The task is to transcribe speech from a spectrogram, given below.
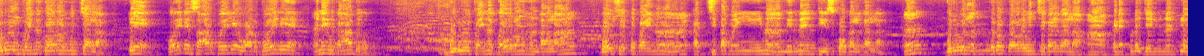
గురువుల పైన గౌరవం ఉంచాలా? ఏ పోయినే సార్ పోయిలే వాడు పోయిలే అనేది కాదు. గురువు పైన గౌరవం ఉండాలా? భవిష్యత్తు పైన ఖచ్చితమైన నిర్ణయం తీసుకోగలగాల. గురువులందరూ గౌరవించగలగాల. అక్కడెక్కడో జరిగినట్లు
